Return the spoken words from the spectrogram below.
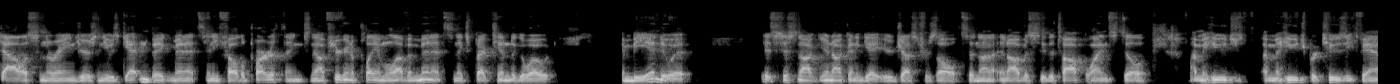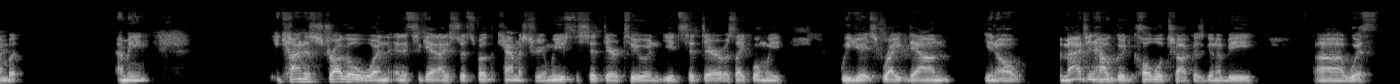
Dallas and the Rangers, and he was getting big minutes, and he felt a part of things. Now, if you're going to play him 11 minutes and expect him to go out and be into it, it's just not you're not going to get your just results. And uh, and obviously the top line still. I'm a huge I'm a huge Bertuzzi fan, but I mean, you kind of struggle when and it's again I it's about the chemistry, and we used to sit there too, and you'd sit there. It was like when we we just write down, you know, imagine how good Kovalchuk is going to be uh, with.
